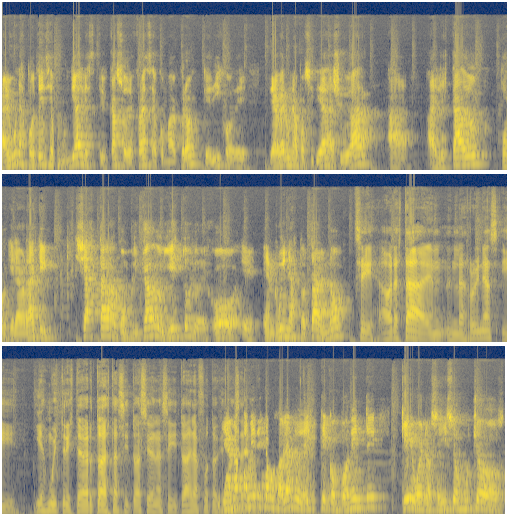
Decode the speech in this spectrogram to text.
algunas potencias mundiales, el caso de Francia con Macron, que dijo de, haber una posibilidad de ayudar al Estado, porque la verdad que ya estaba complicado y esto lo dejó eh, en ruinas total, ¿no? Sí, ahora está en, las ruinas y, es muy triste ver toda esta situación así, todas las fotos que Y además también estamos hablando de este componente que, bueno, se hizo muchos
